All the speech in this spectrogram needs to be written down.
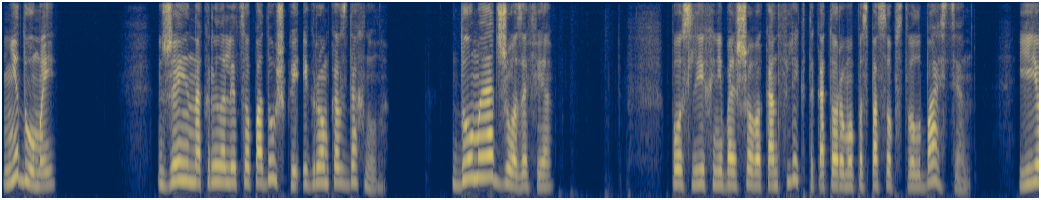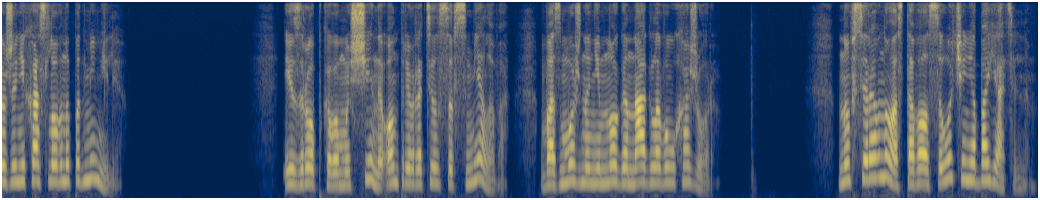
«Не думай», Джейн накрыла лицо подушкой и громко вздохнула. «Думай о Джозефе». После их небольшого конфликта, которому поспособствовал Бастиан, ее жениха словно подменили. Из робкого мужчины он превратился в смелого, возможно, немного наглого ухажёра. Но все равно оставался очень обаятельным.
